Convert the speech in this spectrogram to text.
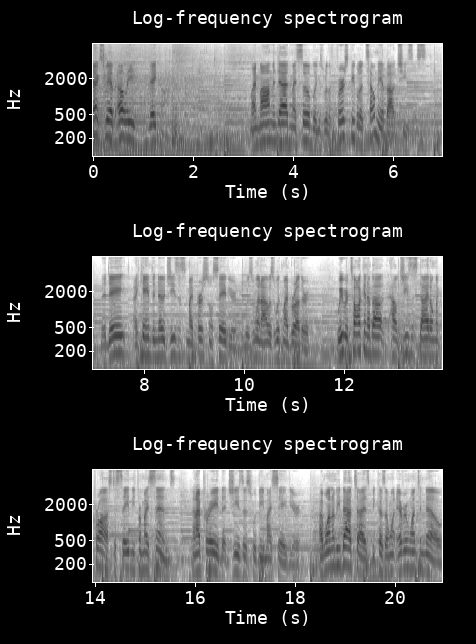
Next, we have Ellie Dacon. My mom and dad and my siblings were the first people to tell me about Jesus. The day I came to know Jesus as my personal Savior was when I was with my brother. We were talking about how Jesus died on the cross to save me from my sins, and I prayed that Jesus would be my Savior. I want to be baptized because I want everyone to know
